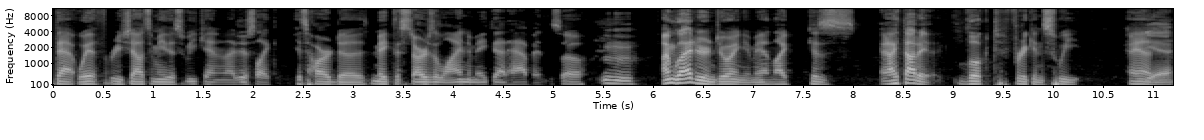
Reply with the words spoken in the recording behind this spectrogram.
that with reached out to me this weekend and I just like it's hard to make the stars align to make that happen. So hmm I'm glad you're enjoying it, man. Like, because I thought it looked freaking sweet. And Yeah.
